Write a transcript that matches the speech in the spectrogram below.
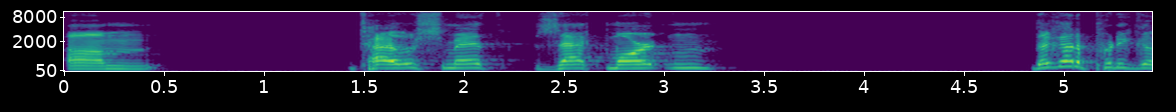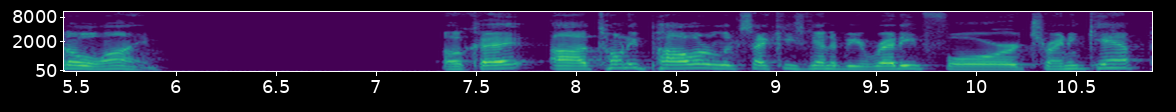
Um, Tyler Smith, Zack Martin. They got a pretty good old line. Okay. Uh, Tony Pollard looks like he's going to be ready for training camp.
